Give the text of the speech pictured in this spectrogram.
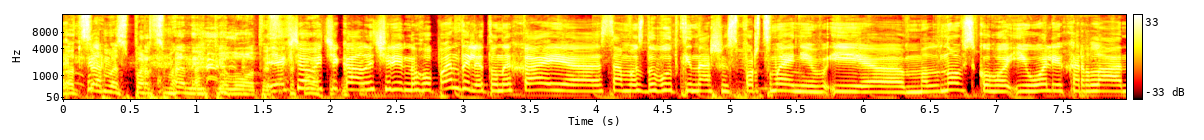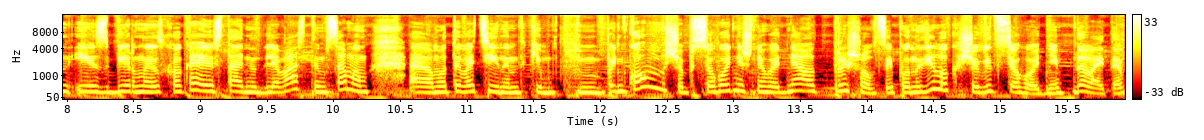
От- Оце ми спортсмени і пілоти. Якщо ви чекали чарівного пенделя, то нехай е, саме здобутки наших спортсменів і е, Малиновського, і Олі Харлан, і збірної з хокею стануть для вас тим самим е, мотиваційним таким м, пеньком, щоб з сьогоднішнього дня от прийшов цей понеділок, що від сьогодні. Давайте.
